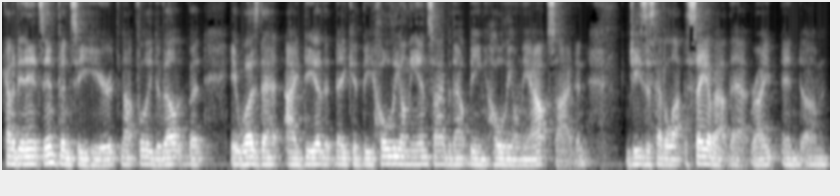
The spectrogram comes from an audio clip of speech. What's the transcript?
kind of in its infancy here. It's not fully developed, but it was that idea that they could be holy on the inside without being holy on the outside. And Jesus had a lot to say about that, right? And um,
